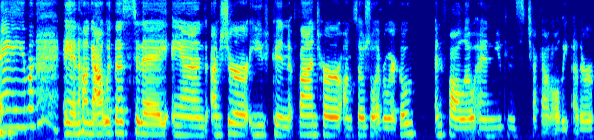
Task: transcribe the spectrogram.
came and hung out with us today. And I'm sure you can find her on social everywhere. Go and follow, and you can check out all the other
